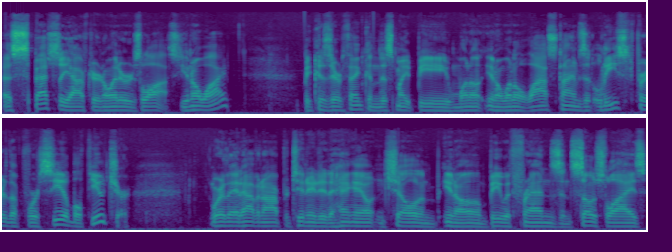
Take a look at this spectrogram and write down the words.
especially after an Oilers loss. You know why? Because they're thinking this might be one of you know one of the last times, at least for the foreseeable future, where they'd have an opportunity to hang out and chill and you know be with friends and socialize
